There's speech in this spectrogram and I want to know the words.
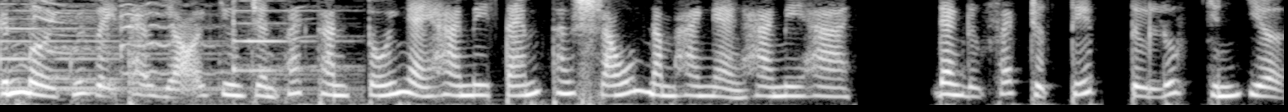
Kính mời quý vị theo dõi chương trình phát thanh tối ngày 28 tháng 6 năm 2022, đang được phát trực tiếp từ lúc 9 giờ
